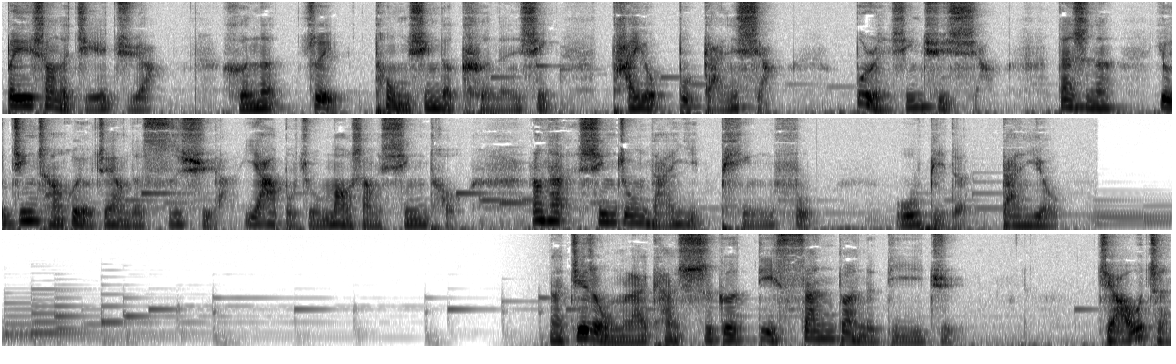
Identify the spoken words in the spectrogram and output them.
悲伤的结局啊，和那最痛心的可能性，他又不敢想，不忍心去想。但是呢，又经常会有这样的思绪啊，压不住冒上心头。让他心中难以平复，无比的担忧。那接着我们来看诗歌第三段的第一句：“脚枕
